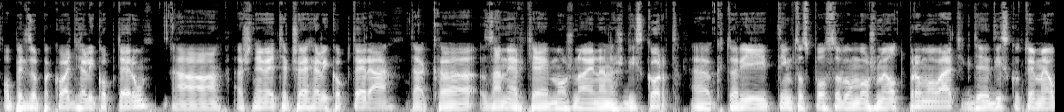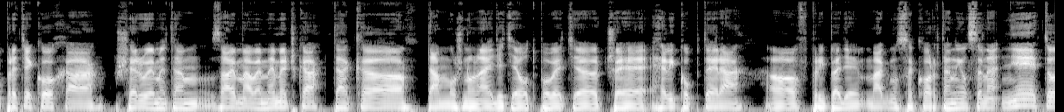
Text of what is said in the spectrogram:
opäť zopakovať helikoptéru a až neviete, čo je helikoptéra, tak zamierte možno aj na náš Discord, ktorý týmto spôsobom môžeme odpromovať, kde diskutujeme o pretekoch a šerujeme tam zaujímavé memečka, tak tam možno nájdete odpoveď čo je helikoptéra v prípade Magnusa Korta Nielsena. Nie je to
